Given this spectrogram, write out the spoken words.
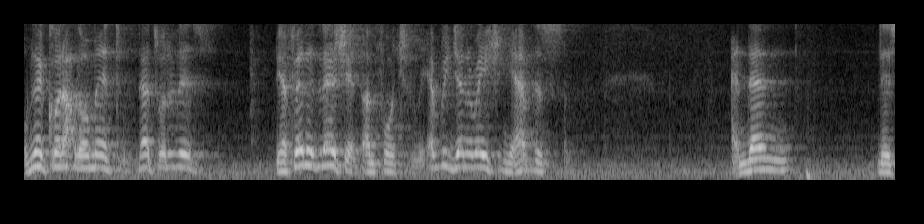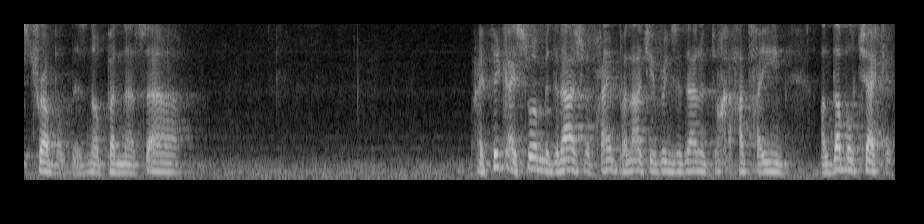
That's what it is. Yaferet Reshet, unfortunately. Every generation you have this. And then there's trouble. There's no parnasa. I think I saw Midrash of Chaim Palachi brings it down into Chahat Hayim. I'll double check it.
